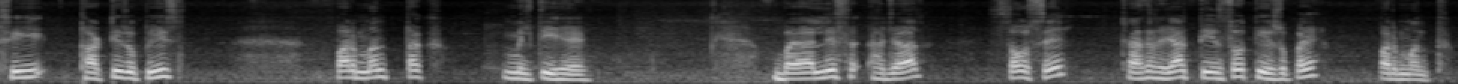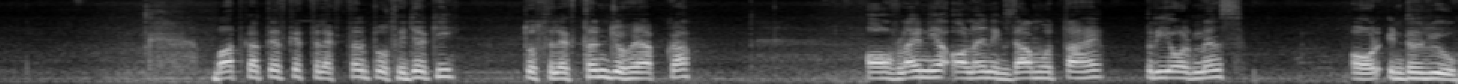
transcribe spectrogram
three thirty rupees per month तक मिलती है। बयालीस हज़ार सौ से छियासठ हज़ार तीन सौ तीस रुपये पर मंथ। बात करते हैं इसके सिलेक्शन प्रोसीजर की। तो सिलेक्शन जो है आपका ऑफलाइन या ऑनलाइन एग्ज़ाम होता है प्री और मेंस और इंटरव्यू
